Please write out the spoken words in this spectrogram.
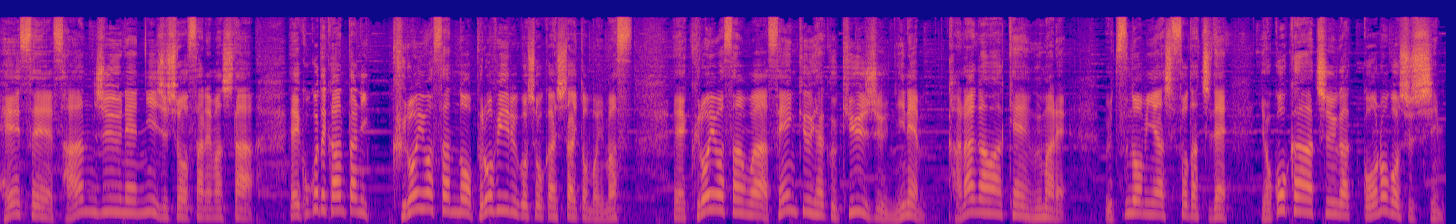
平成30年に受賞されました、えーここで簡単に黒岩さんのプロフィールご紹介したいと思います、えー黒岩さんは1992年神奈川県生まれ宇都宮市育ちで横川中学校のご出身。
